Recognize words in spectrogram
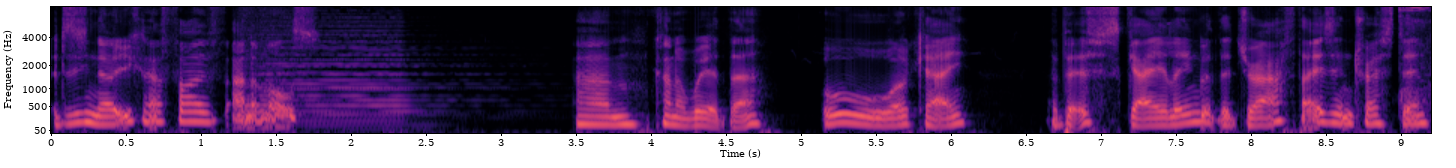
does he know you can have five animals? Um, kind of weird there. Ooh, okay. A bit of scaling with the draft. That is interesting.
